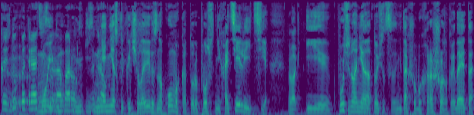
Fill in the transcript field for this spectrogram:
То есть дух э, патриотизма, мой, наоборот, у, у меня несколько человек знакомых, которые просто не хотели идти. И к Путину они относятся не так, чтобы хорошо, но когда это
